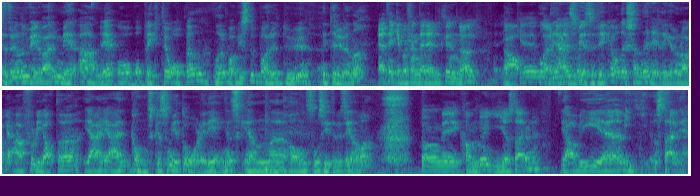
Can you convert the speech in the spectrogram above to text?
jeg tror hun vil være mer ærlig og oppriktig og åpen når, hvis du bare du intervjuer henne. Jeg tenker på generelt grunnlag. Ja, og bare det er det spesifikke, og det generelle grunnlaget er fordi at eh, jeg er ganske så mye dårligere i engelsk enn eh, han som sitter ved siden av meg. Så vi kan jo gi oss der, eller? Ja, vi, eh, vi gir oss der, vi.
